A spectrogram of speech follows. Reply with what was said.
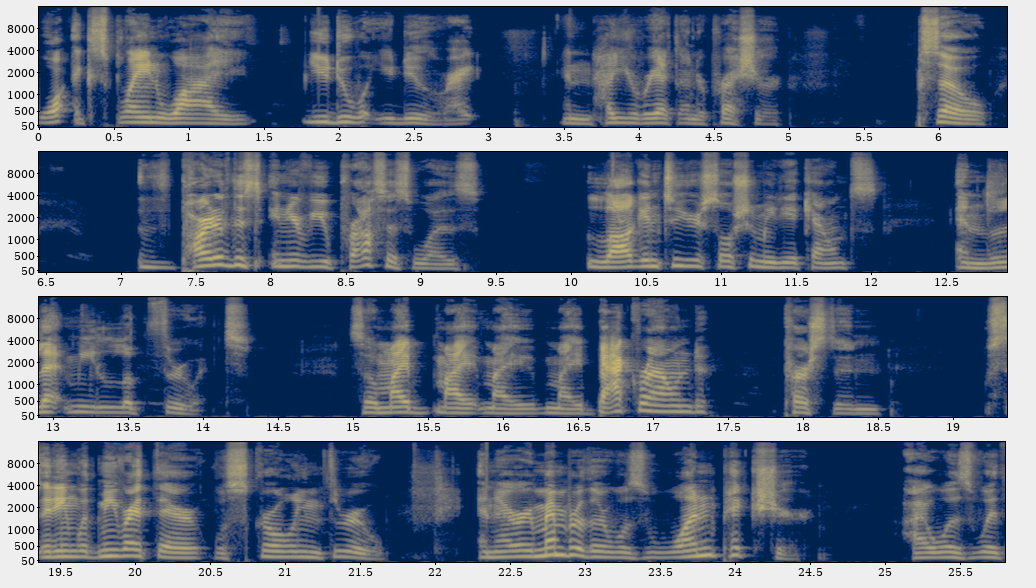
wa- explain why you do what you do right? And how you react under pressure. So part of this interview process was log into your social media accounts and let me look through it. So my my my my background person sitting with me right there was scrolling through and i remember there was one picture. I was with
